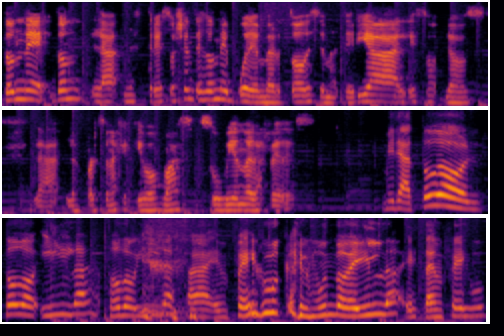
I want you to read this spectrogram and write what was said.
¿Dónde, dónde nuestros oyentes, dónde pueden ver todo ese material, esos, los, los personajes que vos vas subiendo a las redes? Mira, todo, todo Hilda, todo Hilda está en Facebook, el mundo de Hilda está en Facebook,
